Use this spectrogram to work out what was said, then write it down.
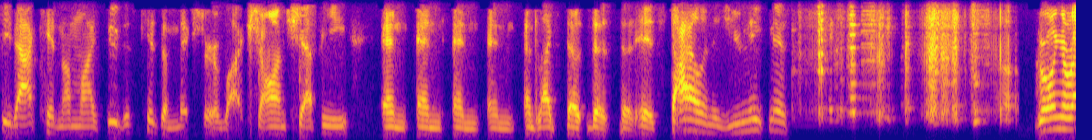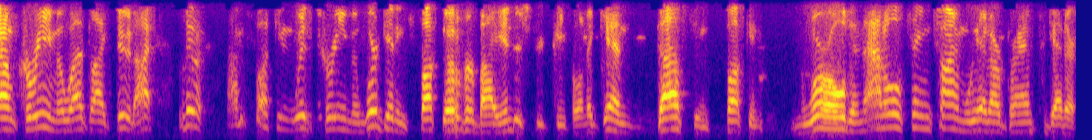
see that kid and i'm like dude this kid's a mixture of like Sean Sheffey and and and and and like the the, the his style and his uniqueness. Growing around Kareem, it was like, dude, I I'm fucking with Kareem, and we're getting fucked over by industry people. And again, Duff and fucking World, and that whole same time we had our brands together.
